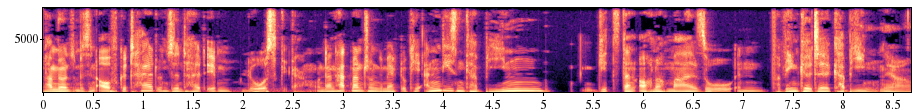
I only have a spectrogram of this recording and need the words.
haben wir uns ein bisschen aufgeteilt und sind halt eben losgegangen. Und dann hat man schon gemerkt, okay, an diesen Kabinen geht's dann auch noch mal so in verwinkelte Kabinen. Ja.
